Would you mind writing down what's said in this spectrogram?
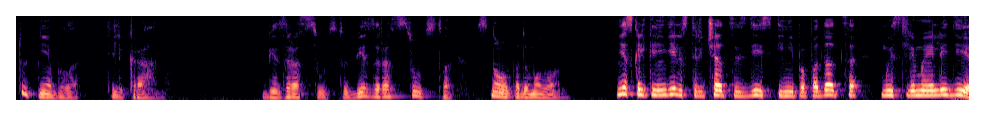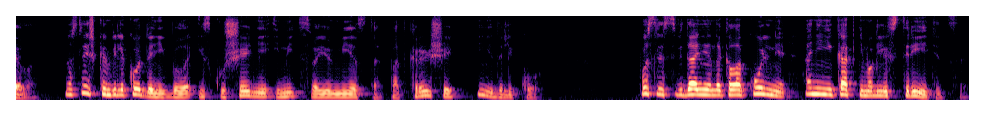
Тут не было телекрана. Безрассудство, безрассудство, снова подумал он. Несколько недель встречаться здесь и не попадаться мыслимое ли дело, но слишком велико для них было искушение иметь свое место под крышей и недалеко. После свидания на колокольне они никак не могли встретиться.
